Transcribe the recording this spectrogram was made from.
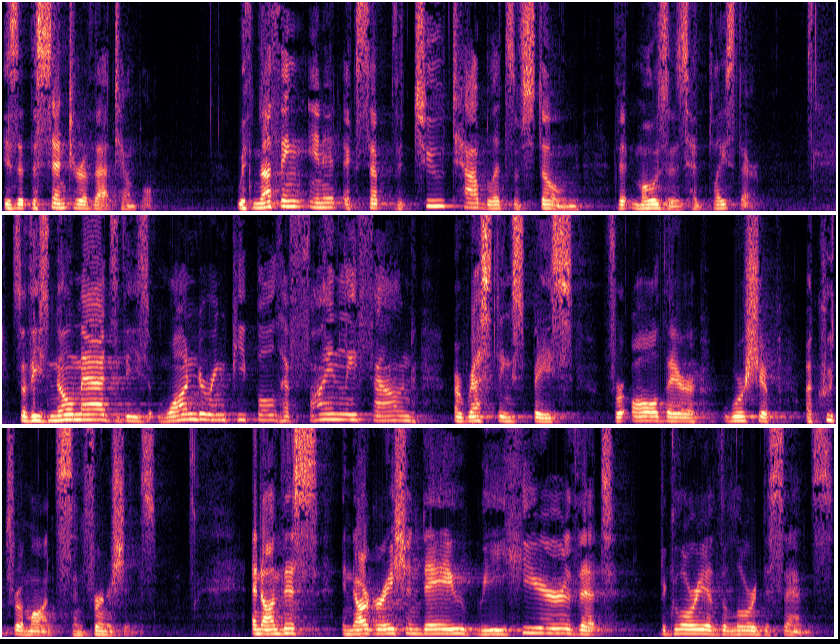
is at the center of that temple, with nothing in it except the two tablets of stone that Moses had placed there. So these nomads, these wandering people, have finally found a resting space for all their worship accoutrements and furnishings. And on this inauguration day, we hear that the glory of the Lord descends,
